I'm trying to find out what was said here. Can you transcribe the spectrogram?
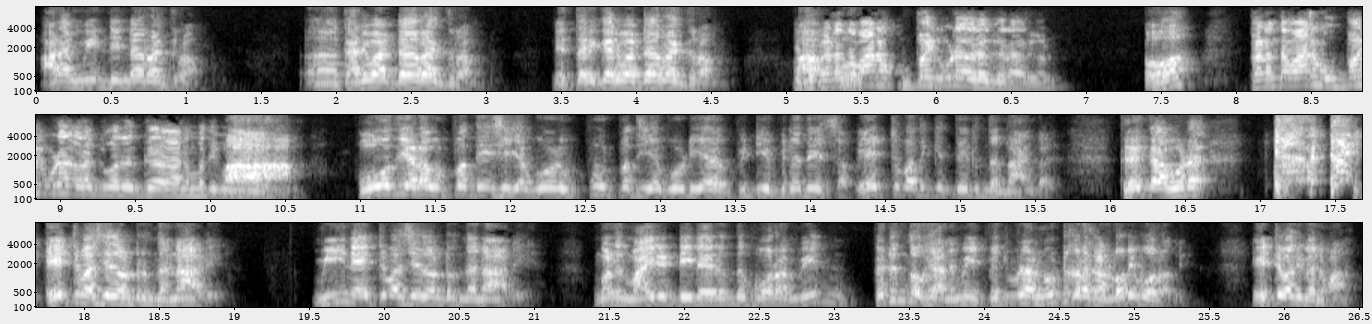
ஆனால் மீன் தின்ன இறக்குறோம் கருவாட்டை இறக்குறோம். நெத்தரி கருவாட்டை இறக்குறோம். கடந்த வாரம் உப்பை கூட இறக்குறார்கள். ஓ? கடந்த வாரம் உப்பை கூட இறக்குவதற்கு அனுமதி. போதிய அளவு உற்பத்தி செய்யக்கூடிய உப்பு உற்பத்தி செய்யக்கூடிய பிரதேசம். ஏற்றுமதிக்கு தெரிந்த நாங்கள். தேங்காய் கூட ஏற்றுமதி செய்து கொண்டிருந்த நாடு மீன் ஏற்றுமதி செய்து கொண்டிருந்த நாடு உங்களுக்கு மயிரிட்டியில இருந்து போற மீன் பெருந்தொகையான மீன் பெருமையான நூற்றுக்கணக்கான லோரி போறது ஏற்றுமதி வருமானம்.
